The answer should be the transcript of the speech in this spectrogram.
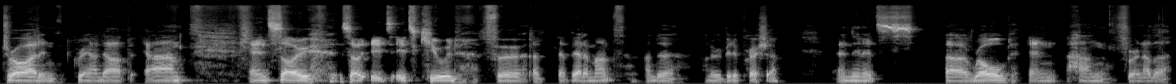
dried and ground up. Um, and so, so it's, it's cured for a, about a month under, under a bit of pressure. And then it's uh, rolled and hung for another,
